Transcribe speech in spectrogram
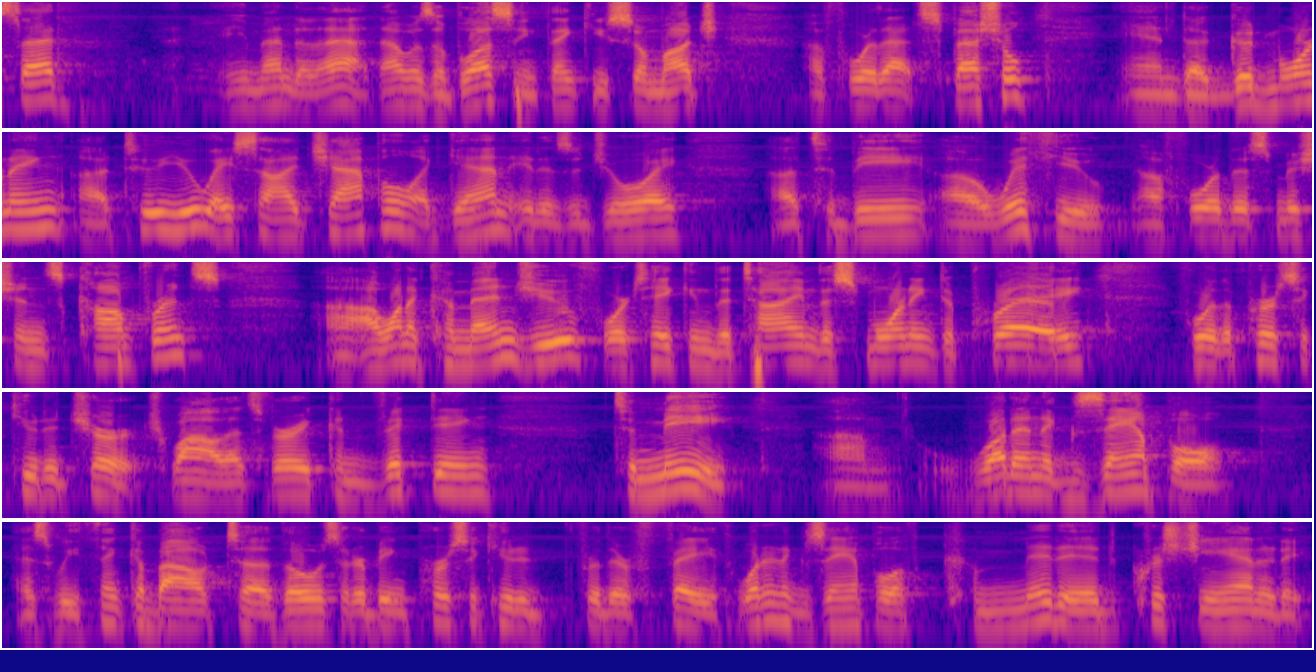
said? Amen to that. That was a blessing. Thank you so much uh, for that special. And uh, good morning uh, to you, Wayside Chapel. Again, it is a joy uh, to be uh, with you uh, for this missions conference. I want to commend you for taking the time this morning to pray for the persecuted church. Wow, that's very convicting to me. Um, what an example as we think about uh, those that are being persecuted for their faith, what an example of committed Christianity.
